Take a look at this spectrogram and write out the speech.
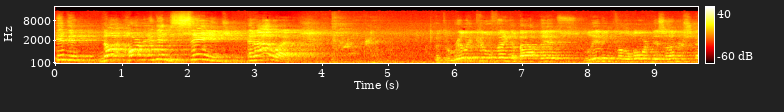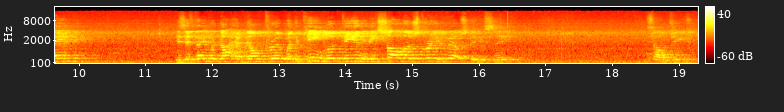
It did not harm, it didn't singe an eyelash. But the really cool thing about this, living for the Lord, this understanding, is if they would not have gone through it, when the king looked in and he saw those three, who else did he see? He saw Jesus.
